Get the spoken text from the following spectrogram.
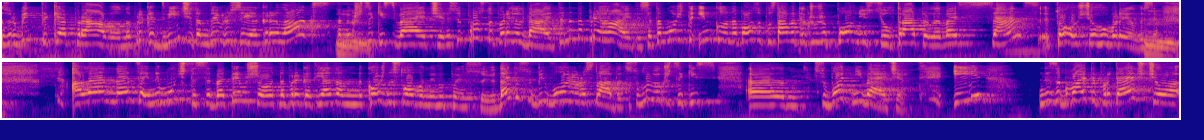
зробіть таке правило. Наприклад, двічі там дивлюся як релакс, там якщо це якийсь вечір, собі просто переглядаєте, не напрягайтеся. Там можете інколи на паузу поставити, якщо вже повністю втратили весь сенс того, що говорилося. Але не цей не мучте себе тим, що, от, наприклад, я там кожне слово не виписую. Дайте собі волю розслабитися, особливо якщо це якийсь е, суботній вечір. І не забувайте про те, що.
